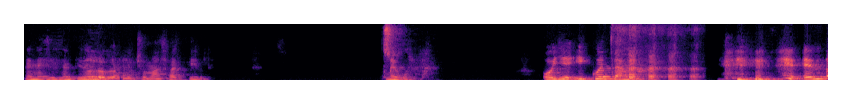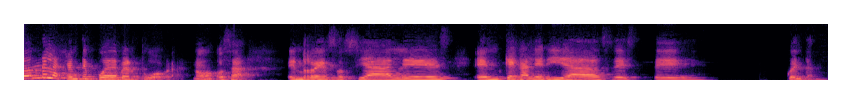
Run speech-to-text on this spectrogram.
En ese sentido lo veo mucho más factible. Me gusta. Oye, y cuéntame, ¿en dónde la gente puede ver tu obra? ¿No? O sea, en redes sociales, en qué galerías, este, cuéntame.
